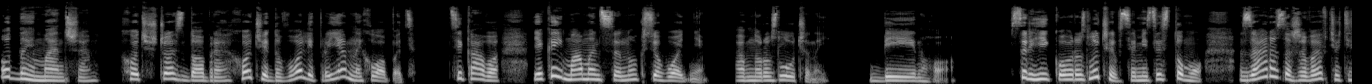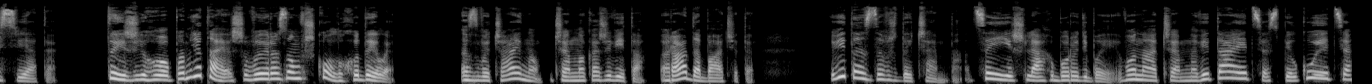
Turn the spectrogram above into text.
Одним менше, хоч щось добре, хоч і доволі приємний хлопець. Цікаво, який мамин синок сьогодні, певно, розлучений. Бінго. Сергійко розлучився місяць тому, зараз живе в тьоті Святе. Ти ж його пам'ятаєш, ви разом в школу ходили. Звичайно, чемно каже Віта, рада бачити. Віта завжди чемна, це її шлях боротьби. Вона чемно вітається, спілкується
